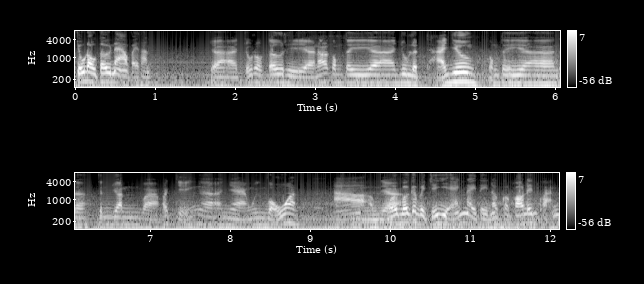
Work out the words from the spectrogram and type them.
chủ đầu tư nào vậy Thành? À, chủ đầu tư thì à, nó là công ty à, du lịch Hải Dương, công ty kinh doanh và phát triển nhà Nguyên Vũ anh. À, Ừ, dạ. với với cái vị trí dự án này thì nó có có đến khoảng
